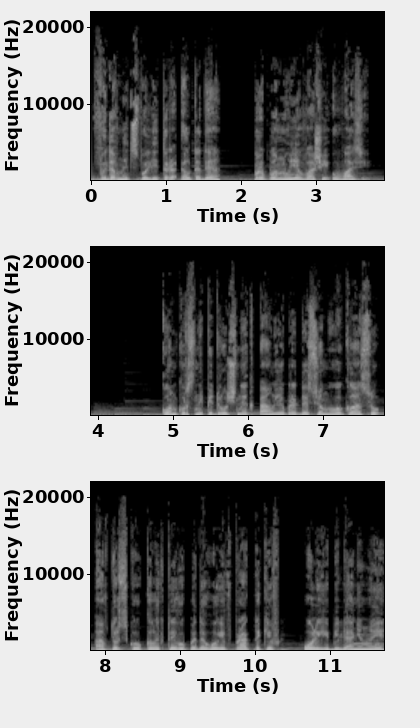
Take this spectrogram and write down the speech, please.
Видавництво літера ЛТД пропонує вашій увазі. Конкурсний підручник алгебра для 7 класу авторського колективу педагогів-практиків Ольги Біляніної,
